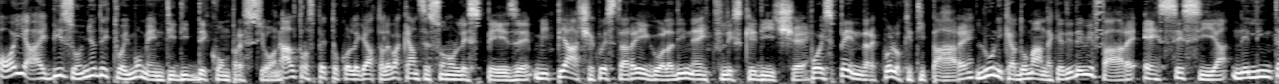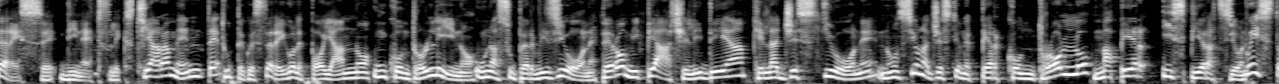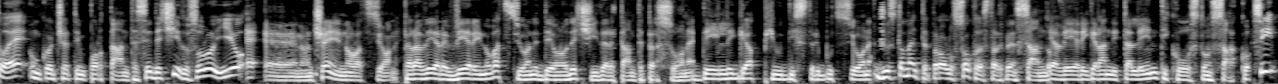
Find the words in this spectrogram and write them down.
poi hai bisogno dei tuoi momenti di decompressione. Altro aspetto collegato alle vacanze sono le spese. Mi piace questa regola di Netflix che dice puoi spendere quello che ti pare, l'unica domanda che ti devi fare è se sia nell'interesse di Netflix. Chiaramente tutte queste regole poi hanno un controllino, una supervisione, però mi piace l'idea che la gestione non sia una gestione per controllo ma per ispirazione. Questo è un concetto importante, se decido solo io eh, eh, non c'è innovazione. Per avere avere vera innovazione devono decidere tante persone. Delega più distribuzione. Giustamente però lo so cosa state pensando. Che avere i grandi talenti costa un sacco. Sì,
